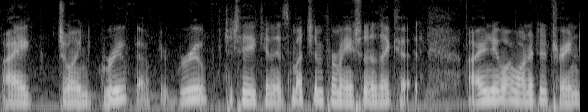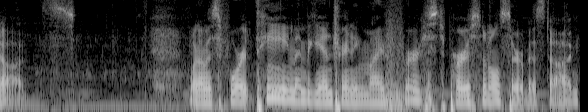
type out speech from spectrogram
I joined group after group to take in as much information as I could. I knew I wanted to train dogs. When I was 14, I began training my first personal service dog.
